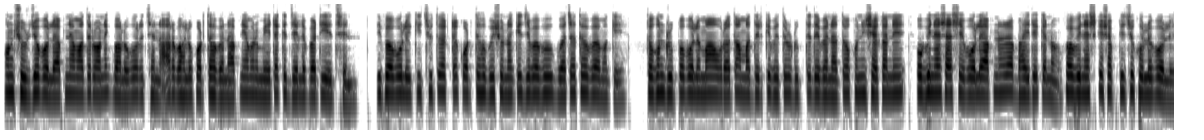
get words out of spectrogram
তখন সূর্য বলে, আপনি আমাদের অনেক ভালো করেছেন, আর ভালো করতে হবে না। আপনি আমার মেয়েটাকে জেলে পাঠিয়েছেন। দীপা বলে, কিছু তো একটা করতে হবে, সোনাকে যেভাবে হোক বাঁচাতে হবে আমাকে। তখন রূপা বলে, মা, ওরা তো আমাদেরকে ভেতরে ঢুকতে দেবে না। তখনই সেখানে অবিনাশ আসে, বলে, আপনারা বাইরে কেন? অবিনাশকে সবকিছু খুলে বলে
